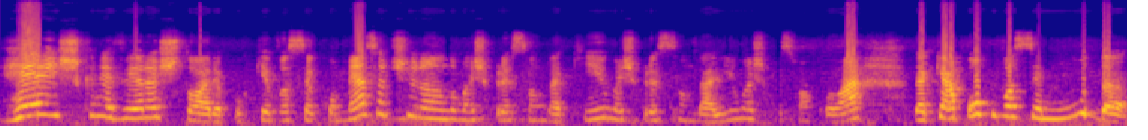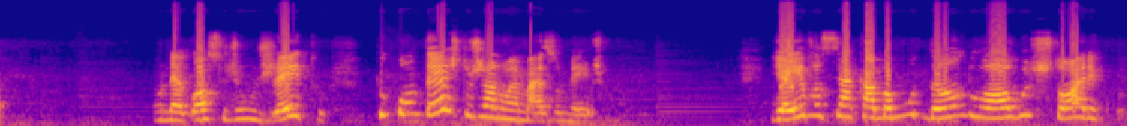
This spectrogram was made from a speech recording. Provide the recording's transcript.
reescrever a história, porque você começa tirando uma expressão daqui, uma expressão dali, uma expressão acolá, daqui a pouco você muda o negócio de um jeito que o contexto já não é mais o mesmo. E aí você acaba mudando algo histórico.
